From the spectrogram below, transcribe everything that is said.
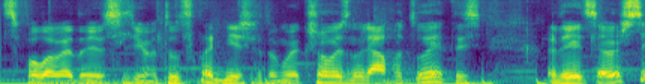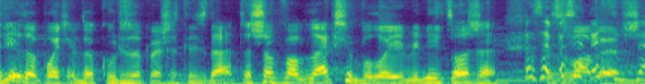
з половиною слів. Тут складніше, тому якщо ви з нуля готуєтесь, дивіться, ви ж все рівно потім до курсу запишетесь, да? то щоб вам легше було і мені теж. запишитесь вже.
